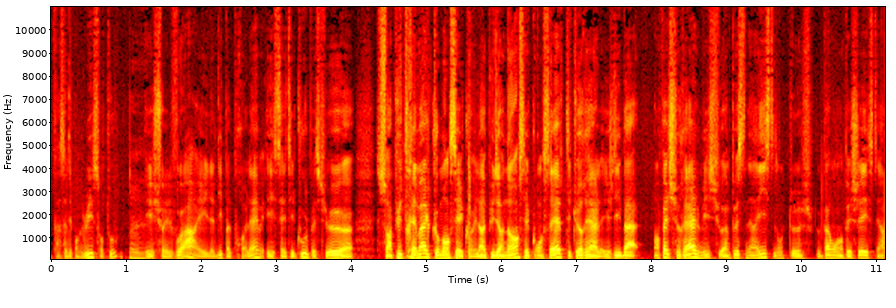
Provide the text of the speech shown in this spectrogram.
enfin ça dépend de lui surtout. Et je suis allé le voir et il a dit, pas de problème. Et ça a été cool parce que euh, ça aurait pu très mal commencer. Quoi. Il aurait pu dire, non, c'est le concept, t'es que réel. Et je dis, bah en fait je suis réel, mais je suis un peu scénariste, donc euh, je peux pas m'en empêcher, etc.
